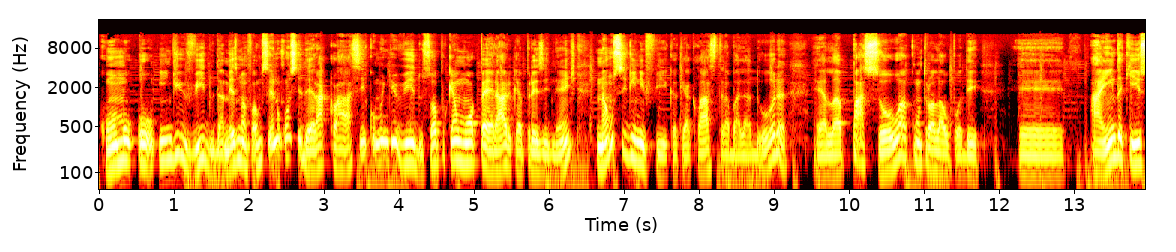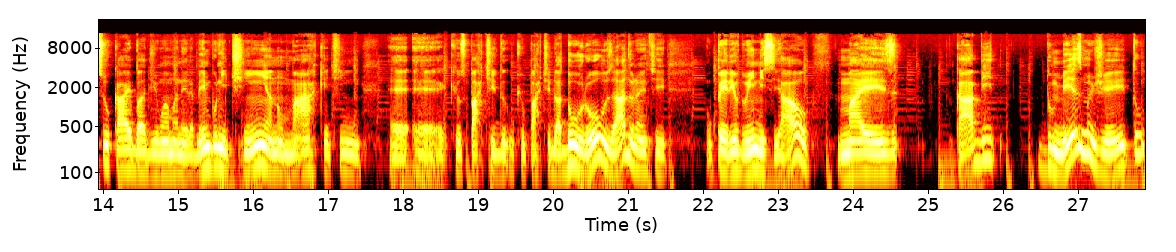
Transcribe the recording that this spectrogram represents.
como o indivíduo. Da mesma forma, você não considera a classe como indivíduo. Só porque é um operário que é presidente, não significa que a classe trabalhadora ela passou a controlar o poder. É, ainda que isso caiba de uma maneira bem bonitinha no marketing é, é, que, os partido, que o partido adorou usar durante o período inicial, mas cabe do mesmo jeito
